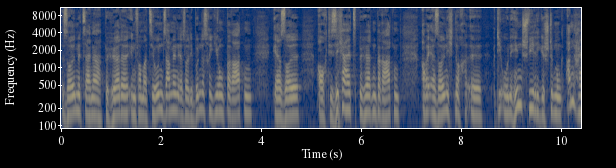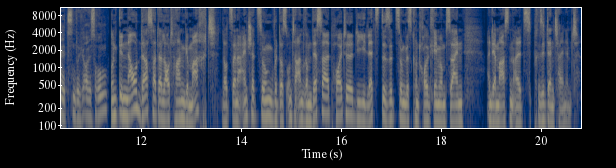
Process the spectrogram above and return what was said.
soll mit seiner Behörde Informationen sammeln, er soll die Bundesregierung beraten, er soll auch die Sicherheitsbehörden beraten, aber er soll nicht noch äh, die ohnehin schwierige Stimmung anheizen durch Äußerungen. Und genau das hat er laut Hahn gemacht. Laut seiner Einschätzung wird das unter anderem deshalb heute die letzte Sitzung des Kontrollgremiums sein, an der Maaßen als Präsident teilnimmt.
